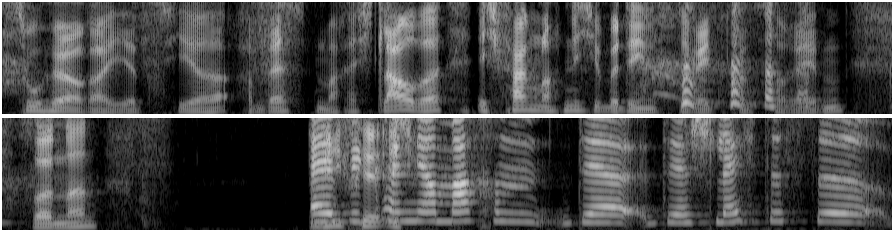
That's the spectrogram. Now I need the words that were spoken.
Zuhörer jetzt hier am besten mache. Ich glaube, ich fange noch nicht über den direkt an zu reden, sondern Ey, wir können ja machen, der, der schlechteste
